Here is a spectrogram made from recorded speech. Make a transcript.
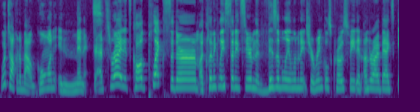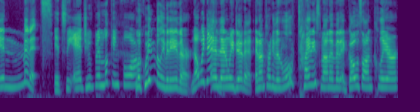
We're talking about gone in minutes. That's right. It's called Plexiderm, a clinically studied serum that visibly eliminates your wrinkles, crow's feet, and under eye bags in minutes. it's the edge you've been looking for. Look, we didn't believe it either. No, we didn't. And then we did it. And I'm talking the little tiniest amount of it. It goes on clear.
